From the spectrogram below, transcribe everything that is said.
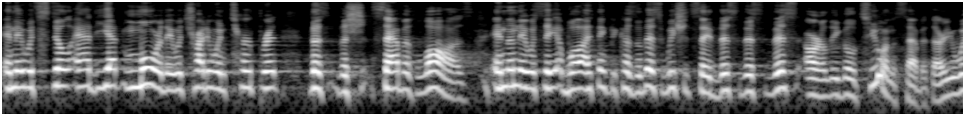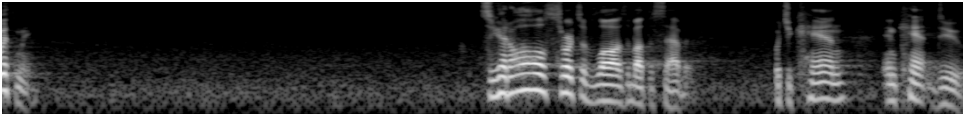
and they would still add yet more. They would try to interpret the, the Sabbath laws. And then they would say, well, I think because of this, we should say this, this, this are illegal too on the Sabbath. Are you with me? So you had all sorts of laws about the Sabbath, what you can and can't do.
